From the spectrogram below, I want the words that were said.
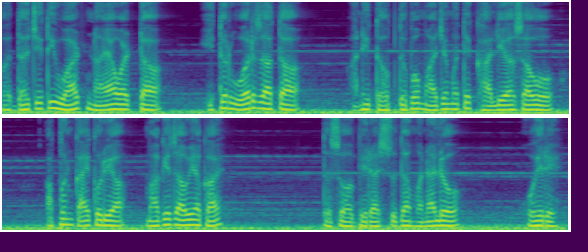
कदाचित ती वाट नाया वाटता ही तर वर जाता आणि धबधबो माझ्या मते खाली असावं. आपण काय करूया? मागे जाऊया काय? तसं अभिराजसुद्धा म्हणालो होय रे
